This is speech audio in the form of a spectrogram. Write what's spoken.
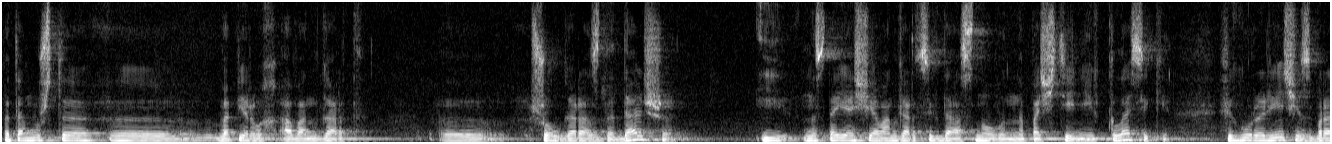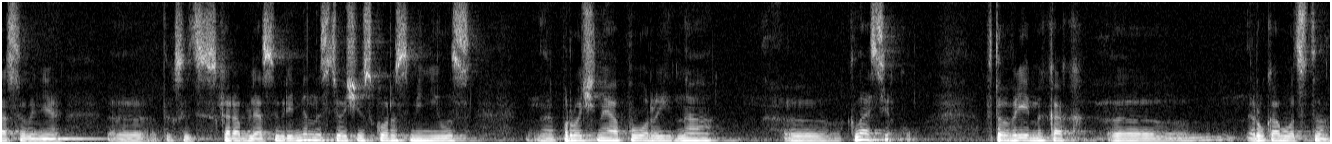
потому что, э, во-первых, авангард э, шел гораздо дальше — и настоящий авангард всегда основан на почтении к классике, фигура речи, сбрасывание э, так сказать, с корабля современности очень скоро сменилась э, прочной опорой на э, классику. В то время как э, руководство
